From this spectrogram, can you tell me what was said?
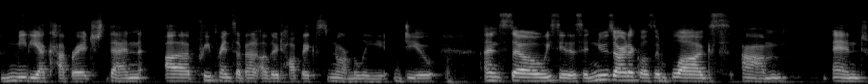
media coverage than uh, preprints about other topics normally do. And so we see this in news articles and blogs. Um, and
